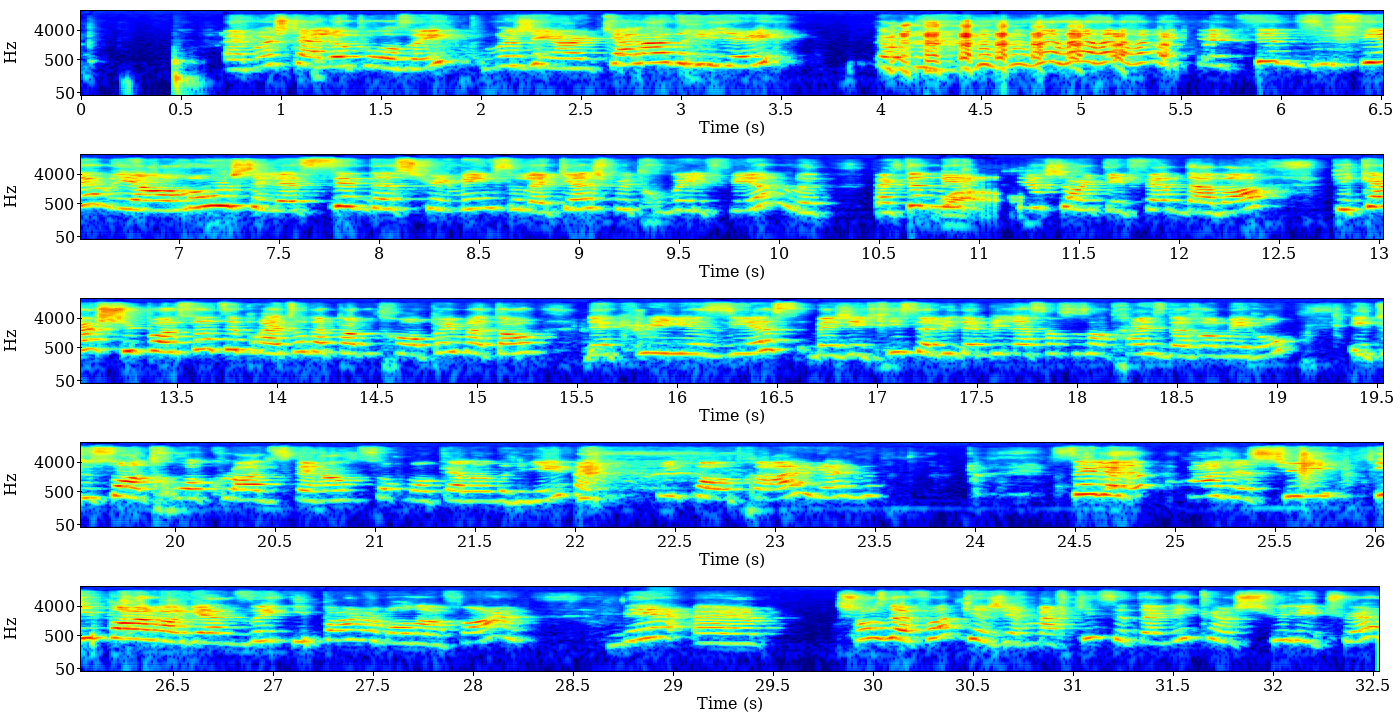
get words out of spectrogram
Ben, moi, j'étais à l'opposé. Moi, j'ai un calendrier le titre du film et en rouge, c'est le site de streaming sur lequel je peux trouver le film. Fait que toutes mes recherches ont été faites d'abord. Puis quand je suis pas ça, pour être sûr de ne pas me tromper, mettons, de Craziest, ben, j'ai écrit celui de 1973 de Romero et tout ça en trois couleurs différentes sur mon calendrier. Fait que c'est le contraire, regarde. C'est le contraire, je suis hyper organisée, hyper un bon affaire. Mais euh, chose de fun que j'ai remarqué cette année quand je suis les threads,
